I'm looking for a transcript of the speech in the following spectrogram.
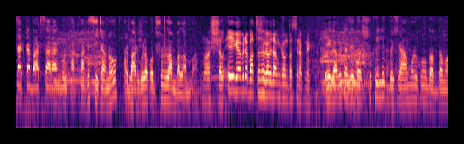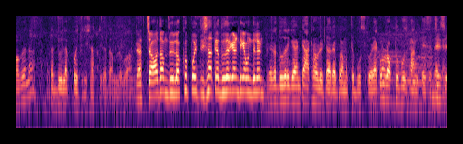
চারটা বাট চার আঙ্গুল ফাঁক ফাঁকে ছিটানো আর বাটগুলো কত সুন্দর লম্বা লম্বা। মাশাআল্লাহ এই গাভিটা বাচ্চা সহ গাভি দাম কেমন চাচ্ছেন আপনি? এই গাভীটা যে দর্শক ইলিক বেশি আমার কোনো দরদাম হবে না এটা দুই লাখ পঁয়ত্রিশ হাজার টাকা দাম দেবো আমি। চাওয়া দাম দুই লক্ষ পঁয়ত্রিশ হাজার টাকা দুধের গ্যারান্টি কেমন দিলেন? এটা দুধের গ্যারান্টি আঠারো লিটার আমাকে বুঝ করে। এখন রক্ত বুঝ ভাঙতেছে জি জি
